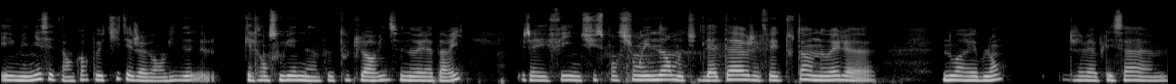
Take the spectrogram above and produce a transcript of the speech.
Et mes nièces étaient encore petites et j'avais envie qu'elles s'en souviennent un peu toute leur vie de ce Noël à Paris. J'avais fait une suspension énorme au-dessus de la table. J'ai fait tout un Noël noir et blanc. J'avais appelé ça euh,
